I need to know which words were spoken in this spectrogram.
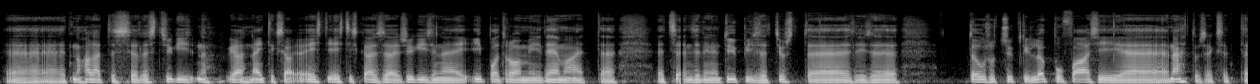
et noh, alates sellest sügis, noh jah, näiteks Eesti, Eestis ka see sügisene hipodroomi teema, et, et see on selline tüüpiliselt just sellise tõusutsükli lõpufaasi nähtus, eks, et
